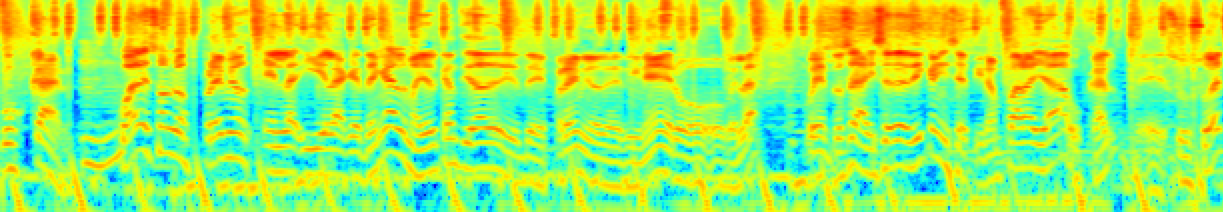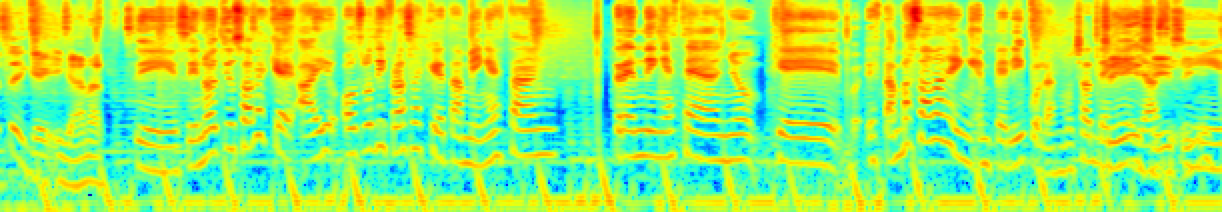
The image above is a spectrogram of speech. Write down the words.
buscar cuáles son los premios en la y en la que tenga la mayor cantidad de, premios de dinero verdad pues entonces ahí se dedican y se tiran para allá a buscar eh, su suerte y, que, y ganar sí sí no, tú sabes que hay otros disfraces que también están trending este año que están basadas en, películas, muchas de ellas, y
